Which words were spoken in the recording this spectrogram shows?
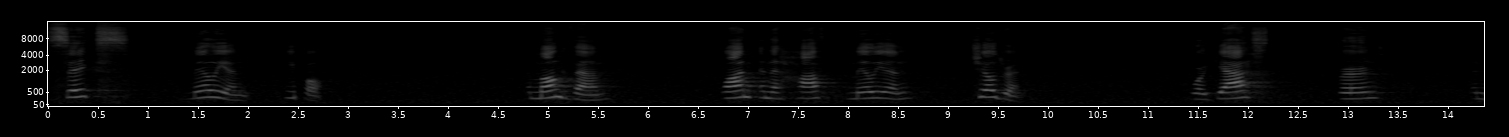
six million people, among them one and a half million children, were gassed, burned, and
